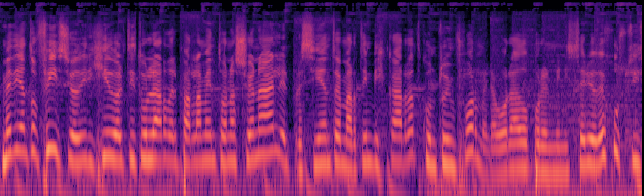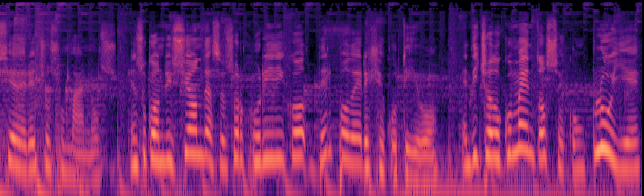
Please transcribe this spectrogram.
Mediante oficio dirigido al titular del Parlamento Nacional, el presidente Martín Vizcarra adjuntó informe elaborado por el Ministerio de Justicia y Derechos Humanos, en su condición de asesor jurídico del Poder Ejecutivo. En dicho documento se concluye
